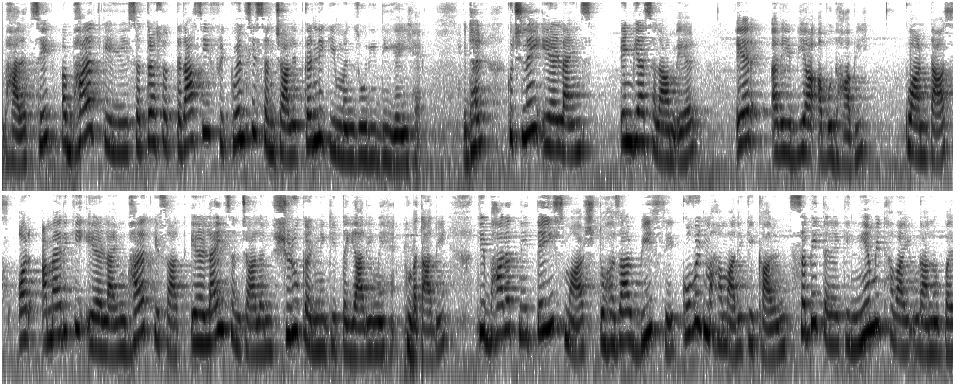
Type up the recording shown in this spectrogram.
भारत से और भारत के लिए सत्रह फ्रीक्वेंसी संचालित करने की मंजूरी दी गई है। इधर, कुछ नई airlines, India Salam Air Air Arabia Abu Dhabi Qantas और अमेरिकी एयरलाइन भारत के साथ एयरलाइन संचालन शुरू करने की तैयारी में है। बता दें कि भारत ने 23 मार्च 2020 से कोविड महामारी के कारण सभी तरह की नियमित हवाई उड़ानों पर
